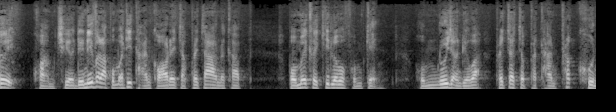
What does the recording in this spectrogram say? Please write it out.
ด้วยความเชื่อเดี๋ยวนี้เวลาผมอธิษฐานขออะไรจากพระเจ้านะครับ ผมไม่เคยคิดเลยว่าผมเก่ง ผมรู้อย่างเดียวว่า พระเจ้าจะประทานพระคุณ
